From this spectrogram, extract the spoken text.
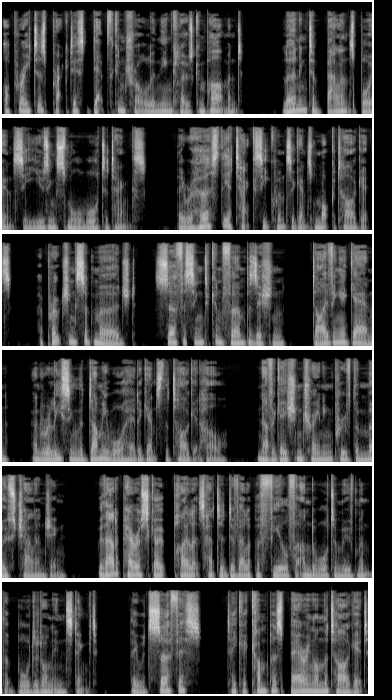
Operators practiced depth control in the enclosed compartment, learning to balance buoyancy using small water tanks. They rehearsed the attack sequence against mock targets, approaching submerged, surfacing to confirm position, diving again, and releasing the dummy warhead against the target hull. Navigation training proved the most challenging. Without a periscope, pilots had to develop a feel for underwater movement that bordered on instinct. They would surface, take a compass bearing on the target,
